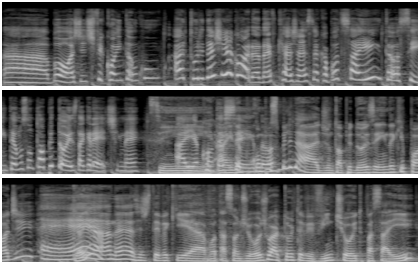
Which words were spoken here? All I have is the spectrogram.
Ah, bom, a gente ficou então com Arthur e DG agora, né? Porque a Jéssica acabou de sair, então assim, temos um top 2 da Gretchen, né? Sim, Aí acontecendo. ainda com possibilidade, um top 2 ainda que pode é. ganhar, né? A gente teve aqui a votação de hoje, o Arthur teve 28 para sair.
